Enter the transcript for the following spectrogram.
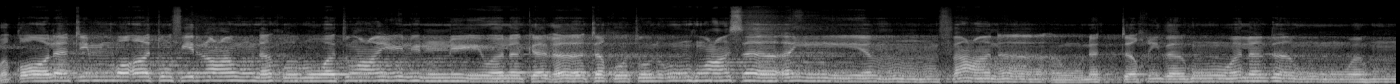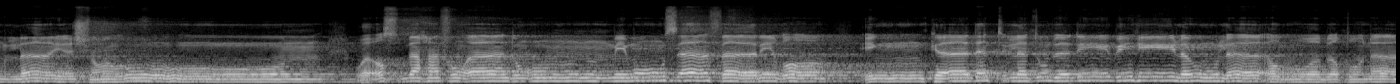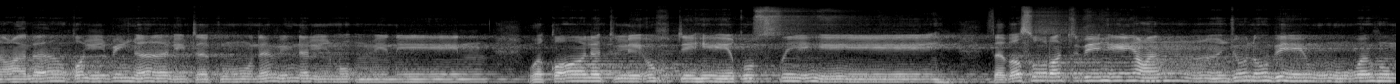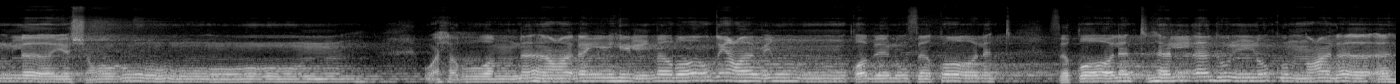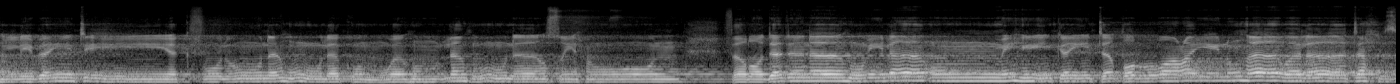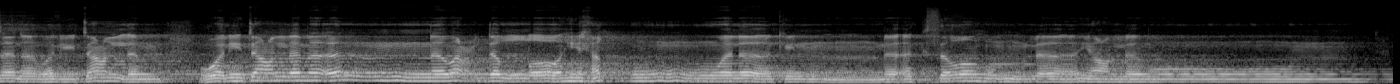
وقالت امرأة فرعون قروة عين لي ولك لا تقتلوه عسى أن ينفعنا أو نتخذه ولدا وهم لا يشعرون. وأصبح فؤاد أم موسى فارغا إن كادت لتبدي به لولا أربطنا على قلبها لتكون من المؤمنين. وقالت لأخته قصيه فبصرت به عن جنب وهم لا يشعرون. وحرمنا عليه المراضع من قبل فقالت فقالت هل أدلكم على أهل بيت يكفلونه لكم وهم له ناصحون؟ فرددناه إلى أمه كي تقر عينها ولا تحزن ولتعلم ولتعلم أن وعد الله حق ولكن أكثرهم لا يعلمون.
